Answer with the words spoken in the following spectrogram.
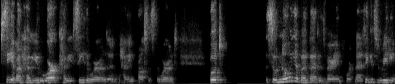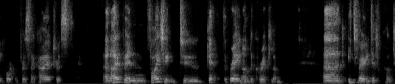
see about how you work how you see the world and how you process the world but so knowing about that is very important. I think it's really important for psychiatrists. And i've been fighting to get the brain on the curriculum. And it's very difficult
